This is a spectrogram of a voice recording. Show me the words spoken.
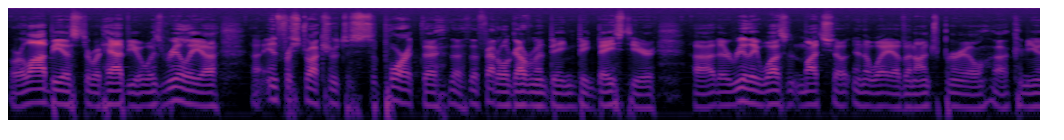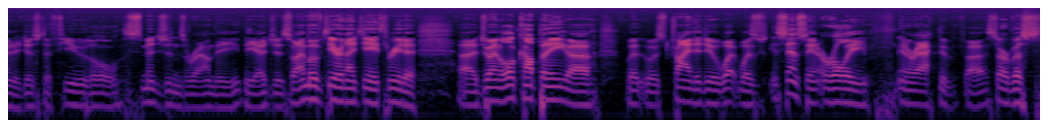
or lobbyists or what have you. It was really a, a infrastructure to support the, the, the, federal government being, being based here. Uh, there really wasn't much uh, in the way of an entrepreneurial uh, community, just a few little smidgens around the, the edges. So I moved here in 1983 to uh, join a little company uh, that was trying to do what was essentially an early interactive service.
